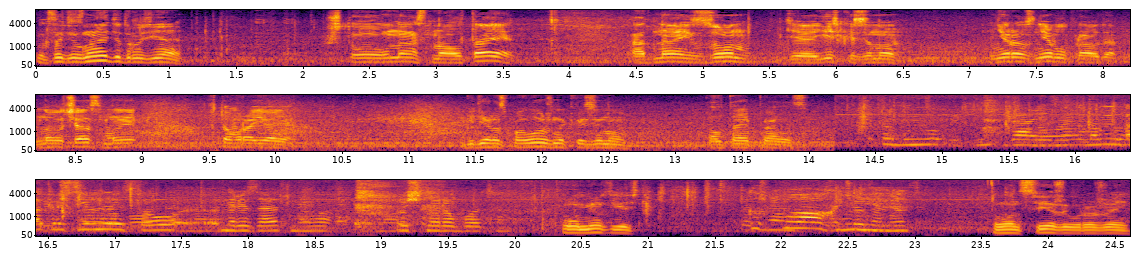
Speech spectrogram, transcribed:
Вы, кстати, знаете, друзья, что у нас на Алтае одна из зон, где есть казино. Ни разу не был, правда, но вот сейчас мы в том районе, где расположено казино. Алтай Пелос. Да, я знаю, там туда красиво нарисовал, нарезают мыло ручной работы. О, мед есть. Как пахнет! Вон свежий урожай.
